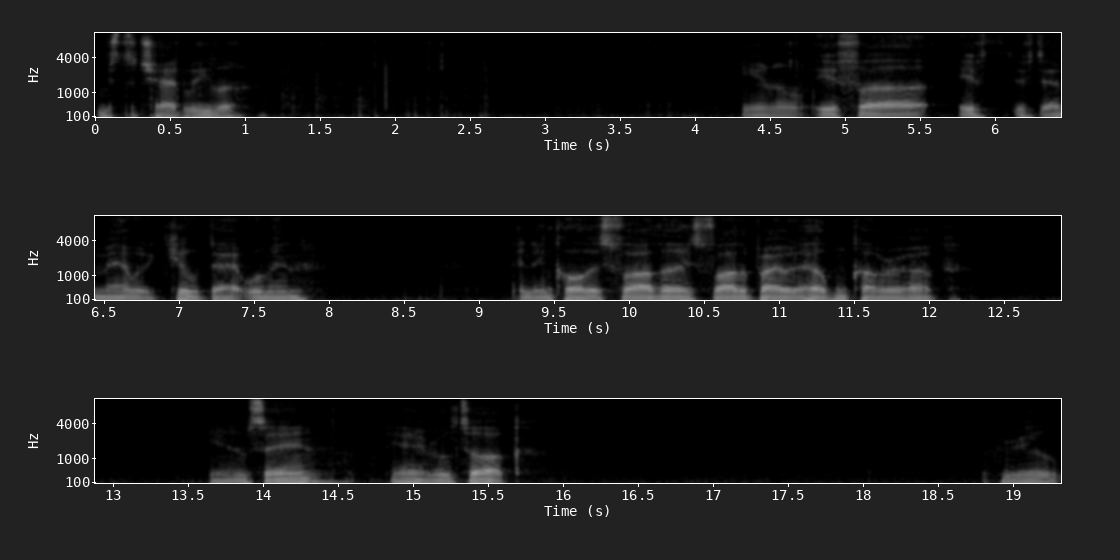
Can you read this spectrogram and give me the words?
Mr. Chad Wheeler. You know, if uh, if if that man would have killed that woman and then called his father, his father probably would have helped him cover her up. You know what I'm saying? Yeah, real talk. Real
